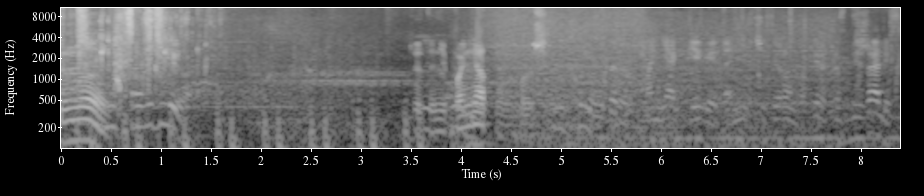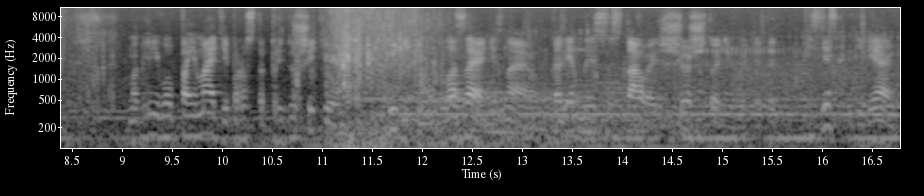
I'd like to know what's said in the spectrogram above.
ну, Несправедливо. это непонятно больше. Хули вот этот маньяк бегает, они вчетвером, во-первых, разбежались. Могли его поймать и просто придушить его, выбить ему глаза, я не знаю, коленные суставы, еще что-нибудь. Это пиздец как нереально.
